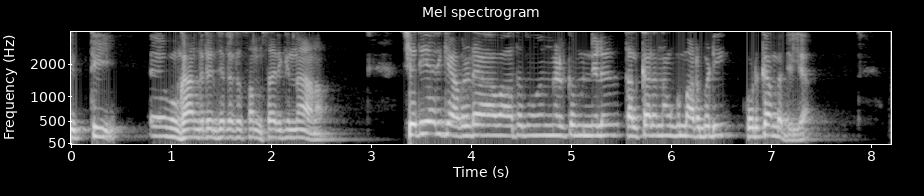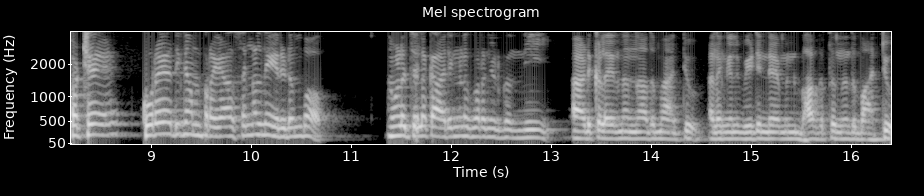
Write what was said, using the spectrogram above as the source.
യുക്തി മുഖാന്തരം ചിലർ സംസാരിക്കുന്നതാണ് ശരിയായിരിക്കും അവരുടെ ആ വാദമുഖങ്ങൾക്ക് മുന്നിൽ തൽക്കാലം നമുക്ക് മറുപടി കൊടുക്കാൻ പറ്റില്ല. പക്ഷേ കുറേയധികം പ്രയാസങ്ങൾ നേരിടുമ്പോൾ നമ്മൾ ചില കാര്യങ്ങൾ പറഞ്ഞു കൊടുക്കും. നീ അടുക്കളയിൽ നിന്ന് അത് മാറ്റൂ. അല്ലെങ്കിൽ വീടിന്റെ മുൻഭാഗത്ത് നിന്ന് ഇത് മാറ്റൂ.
